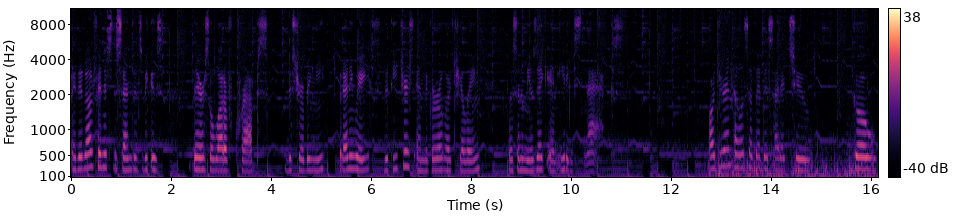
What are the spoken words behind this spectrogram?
I did not finish the sentence because there's a lot of crabs disturbing me. But anyways, the teachers and the girls are chilling, listening to music and eating snacks. Audrey and Elizabeth decided to go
